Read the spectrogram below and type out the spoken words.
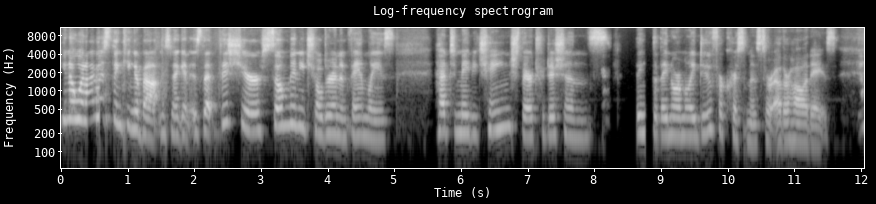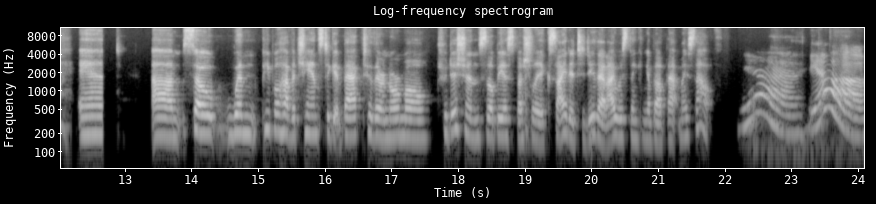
You know, what I was thinking about, Miss Megan, is that this year so many children and families had to maybe change their traditions, things that they normally do for Christmas or other holidays. Yeah. And um, so when people have a chance to get back to their normal traditions, they'll be especially excited to do that. I was thinking about that myself. Yeah, yeah.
